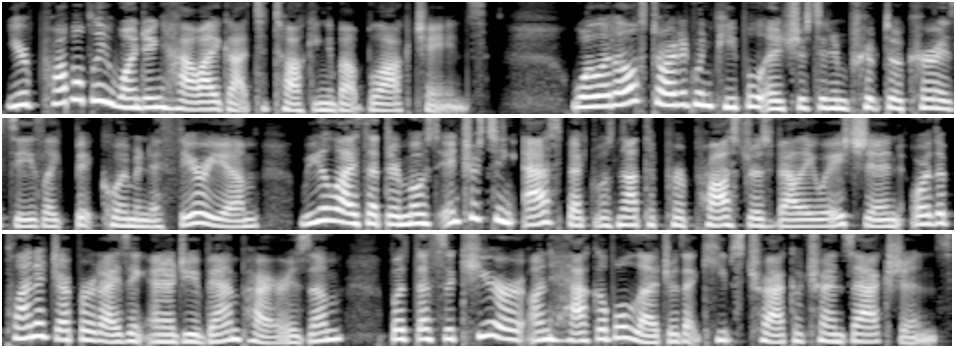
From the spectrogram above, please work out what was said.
You're probably wondering how I got to talking about blockchains. Well, it all started when people interested in cryptocurrencies like Bitcoin and Ethereum realized that their most interesting aspect was not the preposterous valuation or the planet jeopardizing energy vampirism, but the secure, unhackable ledger that keeps track of transactions.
